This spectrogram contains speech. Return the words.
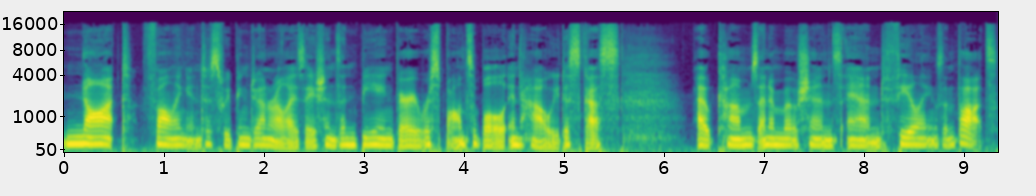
not falling into sweeping generalizations and being very responsible in how we discuss outcomes and emotions and feelings and thoughts.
